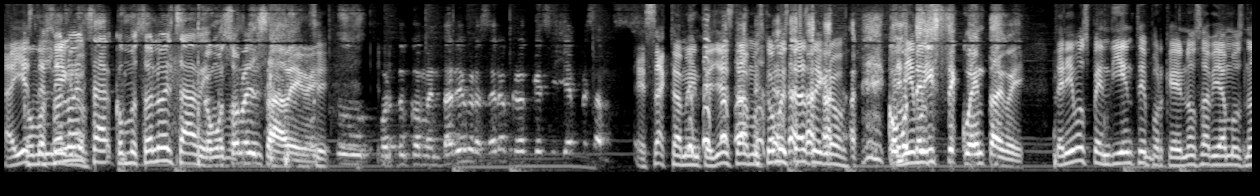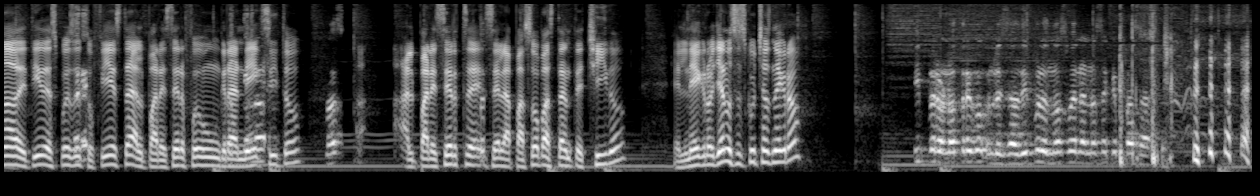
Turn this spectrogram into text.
Ahí está como el solo negro. Él sabe, como solo él sabe. Como, solo él sabe, güey. Sí. Por tu comentario grosero, creo que sí ya empezamos. Exactamente, ya estamos. ¿Cómo estás, negro? ¿Cómo Teníamos- te diste cuenta, güey? Teníamos pendiente porque no sabíamos nada de ti después de tu fiesta. Al parecer fue un gran éxito. Al parecer se, se la pasó bastante chido. El negro, ¿ya nos escuchas, negro? Sí, pero no traigo, los audífonos no suenan, no sé qué pasa.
